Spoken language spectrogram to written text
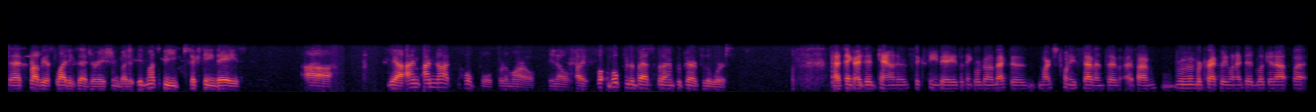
That's probably a slight exaggeration, but it, it must be 16 days. Uh yeah, I'm I'm not hopeful for tomorrow. You know, I ho- hope for the best, but I'm prepared for the worst. I think I did count. It was 16 days. I think we're going back to March 27th, if, if I remember correctly when I did look it up. But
